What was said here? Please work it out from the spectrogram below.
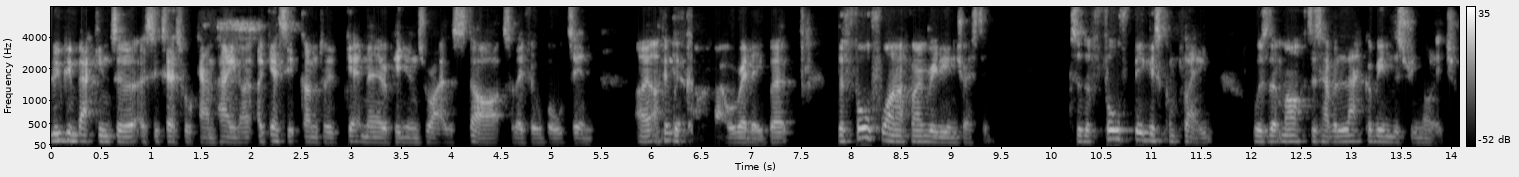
looping back into a successful campaign i, I guess it comes with getting their opinions right at the start so they feel bought in. I, I think we've covered that already but the fourth one i find really interesting. So the fourth biggest complaint was that marketers have a lack of industry knowledge.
